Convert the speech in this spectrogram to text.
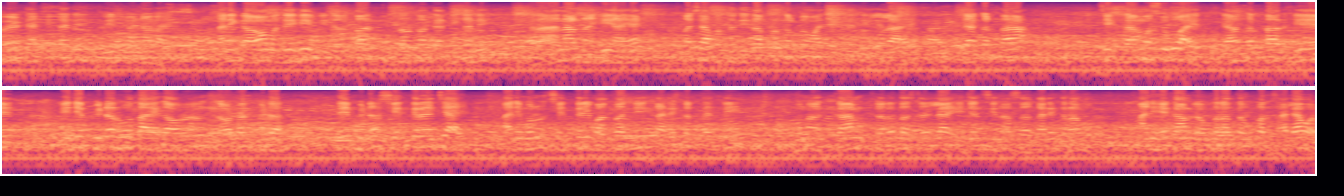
वेळ त्या ठिकाणी वीज मिळणार आहे. आणि गावामध्येही विजवता पुरवठा त्या ठिकाणी राहणार नाही आहे अशा पद्धतीचा प्रकल्प माझ्या इथे दिलेला आहे. त्याकरता जे कामं सुरू आहेत त्याकरता हे हे जे फिडर होत आहे गाव गावठाण फिडर ते फिडर शेतकऱ्यांचे आहे. आणि म्हणून शेतकरी बांधवांनी कार्यकर्त्यांनी पुन्हा काम करत असलेल्या एजन्सीला सहकार्य करावं. आणि हे काम लवकरात लवकर झाल्यावर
